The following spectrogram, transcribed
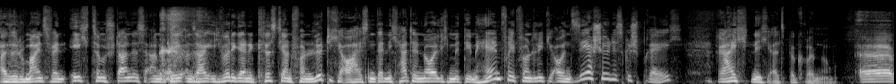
also du meinst, wenn ich zum Standesamt gehe und sage, ich würde gerne Christian von Lüttichau heißen, denn ich hatte neulich mit dem Helmfried von Lüttichau ein sehr schönes Gespräch, reicht nicht als Begründung. Äh,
